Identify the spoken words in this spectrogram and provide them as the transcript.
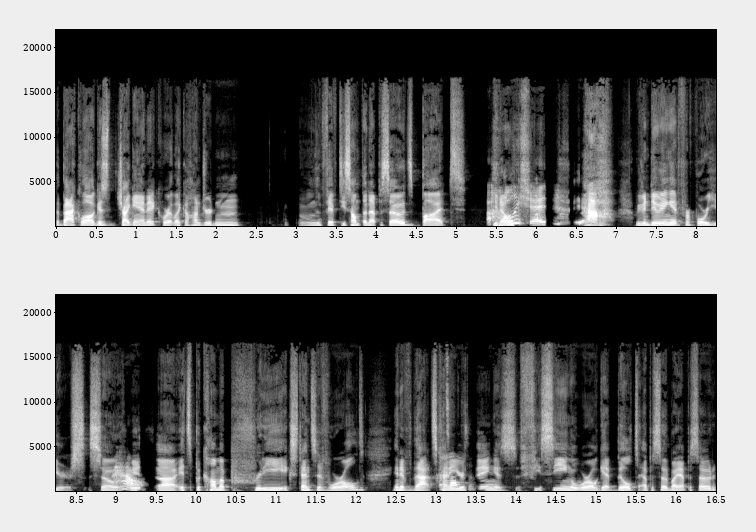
the backlog is gigantic. We're at like 150 something episodes but you know- holy shit. yeah we've been doing it for four years so Wow. it's uh, it's become a pretty extensive world and if that's kind of your thing is f- seeing a world get built episode by episode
